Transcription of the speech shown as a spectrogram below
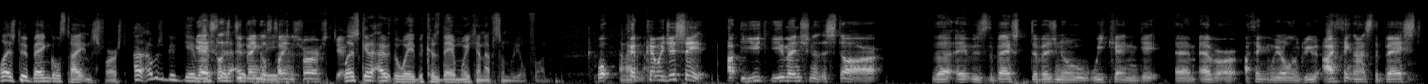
let's do Bengals Titans first. That was a good game. Yes, let's, let's do Bengals Titans first. Yes. Let's get it out of the way because then we can have some real fun. Well, uh, can, can we just say uh, you you mentioned at the start that it was the best divisional weekend game um, ever. I think we all agree. I think that's the best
